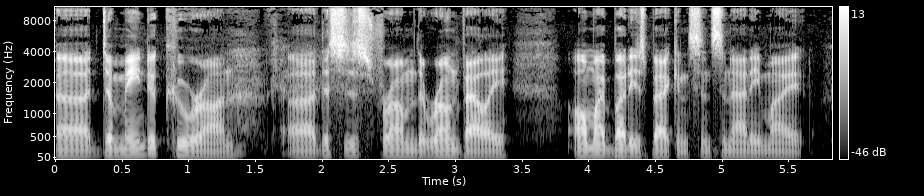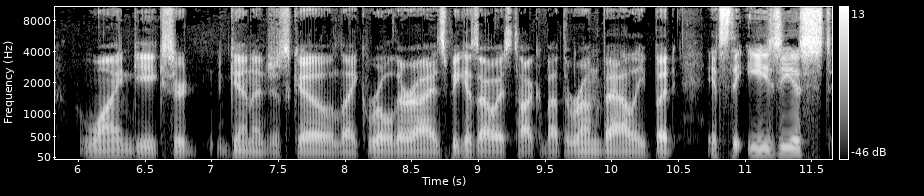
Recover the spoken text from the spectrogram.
uh, Domaine de Couron. Uh, this is from the Rhone Valley. All my buddies back in Cincinnati, my wine geeks, are gonna just go like roll their eyes because I always talk about the Rhone Valley. But it's the easiest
